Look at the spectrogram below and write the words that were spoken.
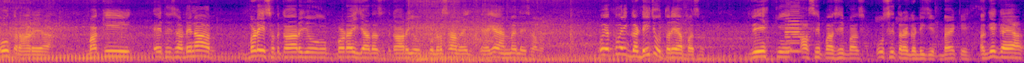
ਉਹ ਕਰਾ ਰਿਹਾ ਬਾਕੀ ਇੱਥੇ ਸਾਡੇ ਨਾ ਬੜੇ ਸਤਿਕਾਰਯੋਗ ਬੜਾ ਹੀ ਜ਼ਿਆਦਾ ਸਤਿਕਾਰਯੋਗ ਕੁਲਰ ਸਾਹਿਬ ਹੈਗੇ ਐਮਐਲਏ ਸਾਹਿਬ। ਉਹ ਇੱਕ ਵਾਰੀ ਗੱਡੀ 'ਚ ਉਤਰਿਆ ਬਸ। ਵੇਖ ਕੇ ਆਸੇ-ਪਾਸੇ ਬਸ ਉਸੇ ਤਰ੍ਹਾਂ ਗੱਡੀ 'ਚ ਬਹਿ ਕੇ ਅੱਗੇ ਗਿਆ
